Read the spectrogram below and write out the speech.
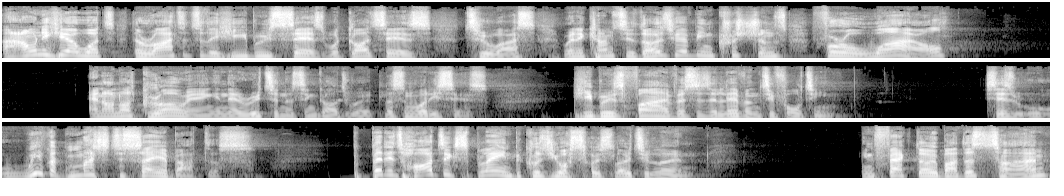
I want to hear what the writer to the Hebrews says, what God says to us when it comes to those who have been Christians for a while and are not growing in their rootedness in God's word. Listen what he says. Hebrews 5, verses 11 to 14. He says, We've got much to say about this, but it's hard to explain because you're so slow to learn. In fact, though, by this time,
